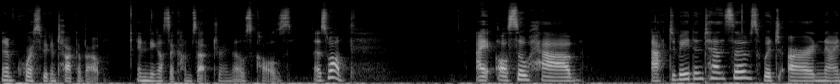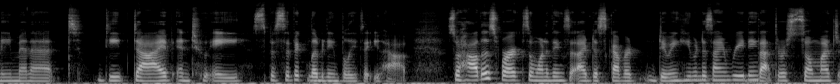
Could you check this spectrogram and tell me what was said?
And of course, we can talk about anything else that comes up during those calls as well. I also have Activate intensives, which are 90 minute deep dive into a specific limiting belief that you have. So, how this works, and one of the things that I've discovered doing human design reading, that there's so much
